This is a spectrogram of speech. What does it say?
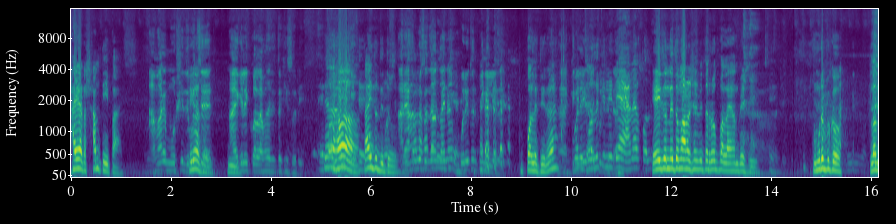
খাই একটা শান্তি পায়। আমার মসজিদে ঠিক আছে। আগে গেলে কলা ভাজা দিত খিচুড়ি। হ্যাঁ তাই তো দিত। পলিথিন হ্যাঁ? হ্যাঁ, পলিথিন। এই জন্যই তো মানুষের ভিতর রোগ বালা এখন বেশি। মুরব্বী কো লন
